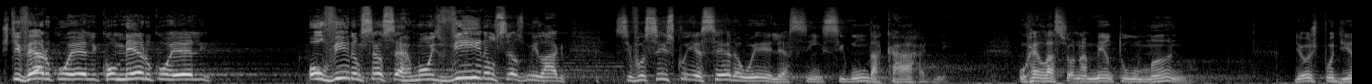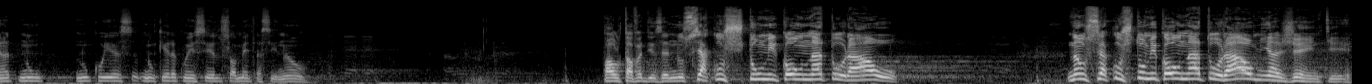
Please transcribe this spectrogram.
estiveram com ele, comeram com ele, ouviram seus sermões, viram seus milagres, se vocês conheceram ele assim, segundo a carne, um relacionamento humano, de hoje por diante não, não, conheça, não queira conhecer ele somente assim, não. Paulo estava dizendo: não se acostume com o natural. Não se acostume com o natural, minha gente.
